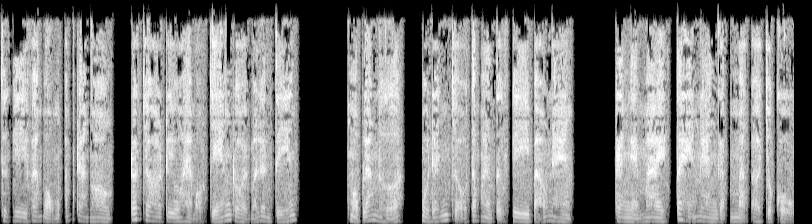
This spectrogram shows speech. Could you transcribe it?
Thường Hy pha mộng ấm trà ngon, đó cho triều hà một chén rồi mới lên tiếng. Một lát nữa, ngồi đến chỗ tâm hoàng tử phi bảo nàng, rằng ngày mai ta hẹn nàng gặp mặt ở chỗ cũ.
